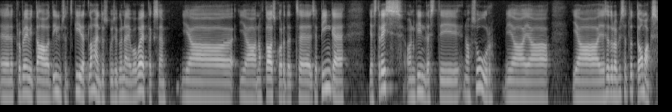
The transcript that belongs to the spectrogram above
need probleemid tahavad ilmselt kiiret lahendust, kui see kõne juba võetakse ja, ja noh, taaskord, et see, see pinge ja stress on kindlasti noh, suur ja, ja ja, ja see tuleb lihtsalt võtta omaks,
